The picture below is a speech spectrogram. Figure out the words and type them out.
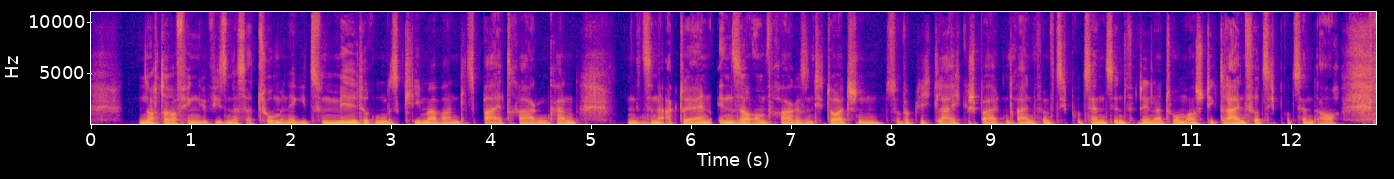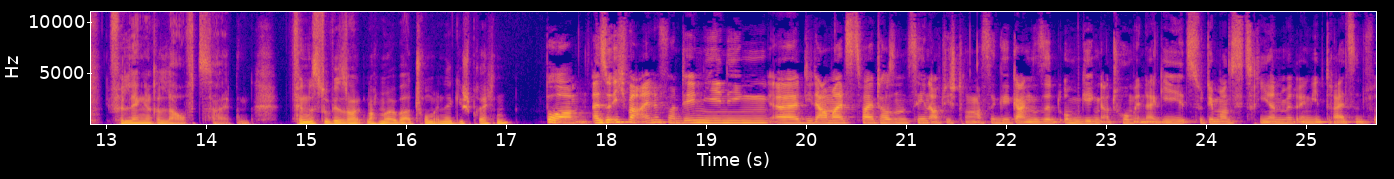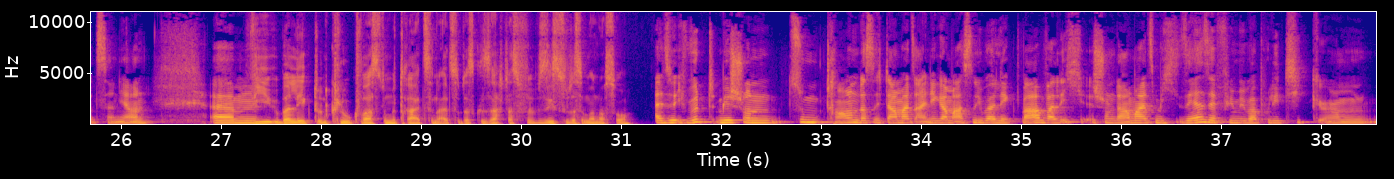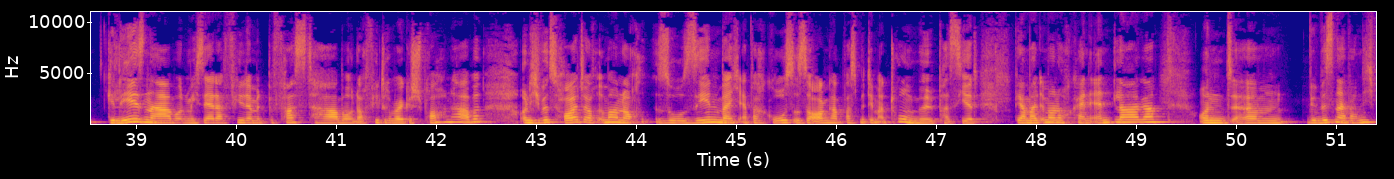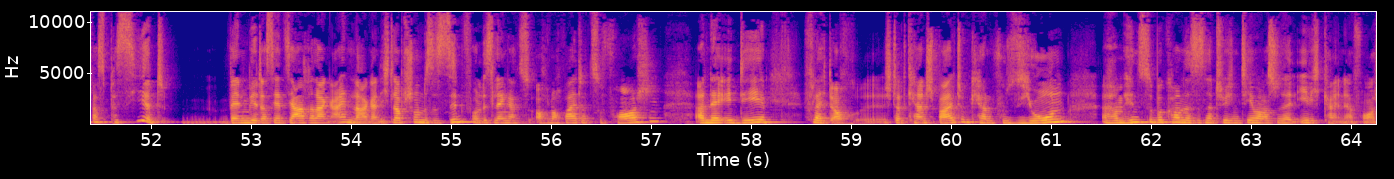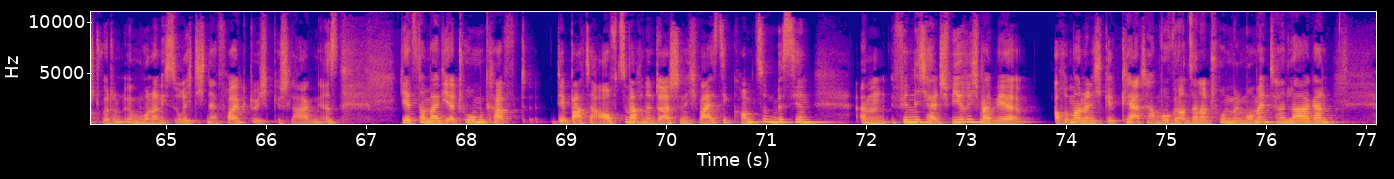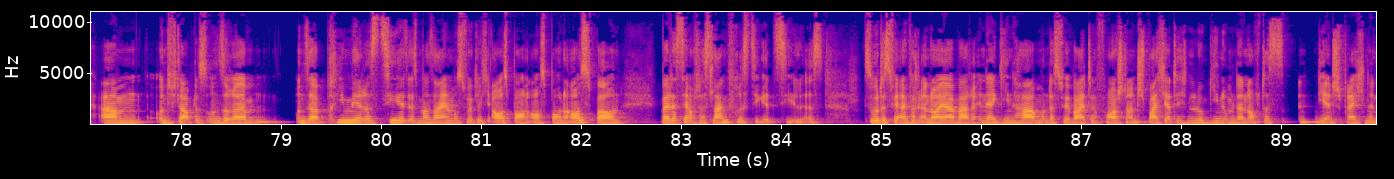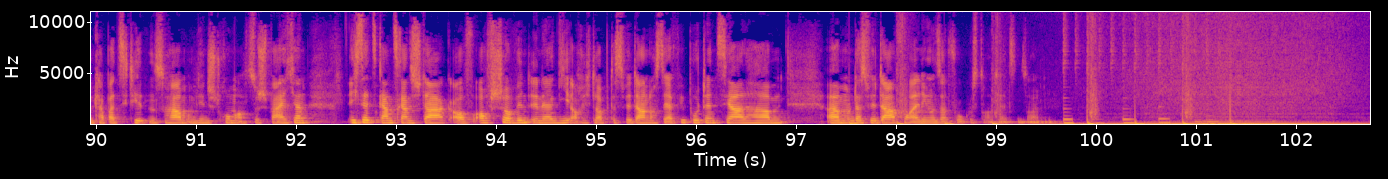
noch darauf hingewiesen, dass Atomenergie zur Milderung des Klimawandels beitragen kann. Und jetzt in der aktuellen INSA-Umfrage sind die Deutschen so wirklich gleich gespalten. 53 Prozent sind für den Atomausstieg, 43 Prozent auch für längere Laufzeiten. Findest du, wir sollten noch mal über Atomenergie sprechen? Boah, also ich war eine von denjenigen, äh, die damals 2010 auf die Straße gegangen sind, um gegen Atomenergie zu demonstrieren mit irgendwie 13, 14 Jahren. Ähm, Wie überlegt und klug warst du mit 13, als du das gesagt hast? Siehst du das immer noch so? Also ich würde mir schon zutrauen, dass ich damals einigermaßen überlegt war, weil ich schon damals mich sehr, sehr viel über Politik ähm, gelesen habe und mich sehr viel damit befasst habe und auch viel darüber gesprochen habe. Und ich würde es heute auch immer noch so sehen, weil ich einfach große Sorgen habe, was mit dem Atommüll passiert. Wir haben halt immer noch kein Endlager und ähm, wir wissen einfach nicht, was passiert, wenn wir das jetzt jahrelang einlagern. Ich glaube schon, dass es sinnvoll ist, länger zu, auch noch weiter zu forschen an der Idee, vielleicht auch äh, statt Kernspaltung, Kernfusion ähm, hinzubekommen. Das ist natürlich ein Thema, was schon seit Ewigkeiten erforscht wird und irgendwo noch nicht so richtig ein Erfolg durchgeschlagen ist. Jetzt nochmal die Atomkraftdebatte aufzumachen in Deutschland, ich weiß, die kommt so ein bisschen, ähm, finde ich halt schwierig, weil wir auch immer noch nicht geklärt haben, wo wir unseren Atommüll momentan lagern. Ähm, und ich glaube, dass unsere, unser primäres Ziel jetzt erstmal sein muss, wirklich ausbauen, ausbauen, ausbauen, weil das ja auch das langfristige Ziel ist. So, dass wir einfach erneuerbare Energien haben und dass wir weiter forschen an Speichertechnologien, um dann auch das, die entsprechenden Kapazitäten zu haben, um den Strom auch zu speichern. Ich setze ganz, ganz stark auf Offshore-Windenergie. Auch ich glaube, dass wir da noch sehr viel Potenzial haben ähm, und dass wir da vor allen Dingen unseren Fokus drauf setzen sollten.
